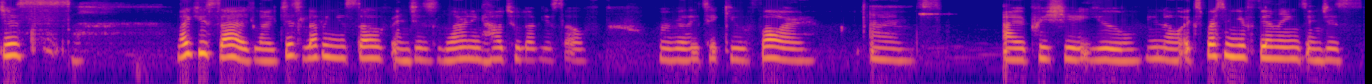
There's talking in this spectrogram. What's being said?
just like you said, like just loving yourself and just learning how to love yourself will really take you far. And I appreciate you, you know, expressing your feelings and just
